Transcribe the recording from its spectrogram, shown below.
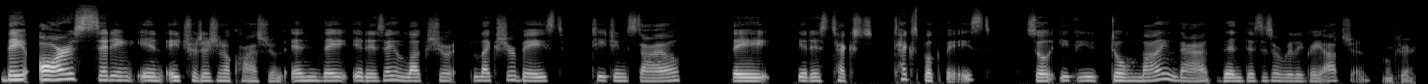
they are sitting in a traditional classroom and they it is a lecture lecture based teaching style. They it is text textbook based. So if you don't mind that, then this is a really great option. Okay,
